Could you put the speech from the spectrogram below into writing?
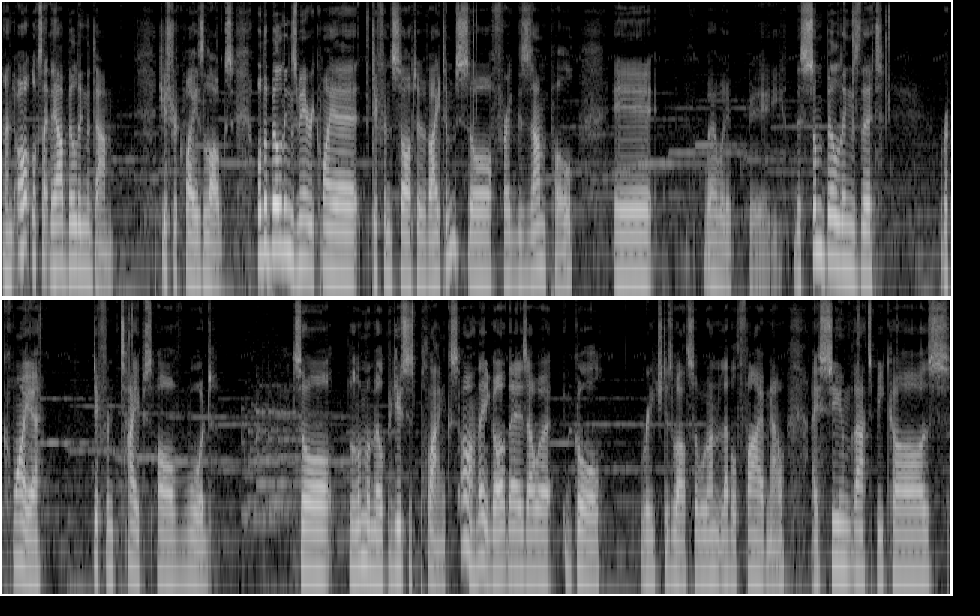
and oh it looks like they are building the dam just requires logs. Other buildings may require different sort of items. So, for example, uh, where would it be? There's some buildings that require different types of wood. So, the lumber mill produces planks. Oh, there you go. There's our goal reached as well. So we're on level 5 now. I assume that's because...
